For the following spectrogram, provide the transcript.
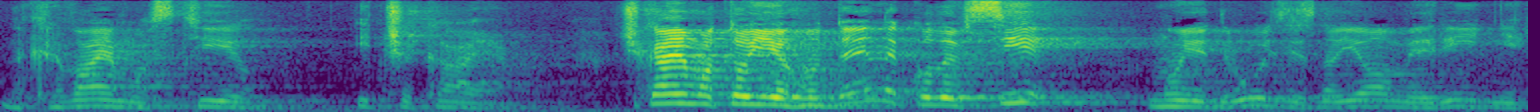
накриваємо стіл і чекаємо. Чекаємо тої години, коли всі мої друзі, знайомі, рідні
